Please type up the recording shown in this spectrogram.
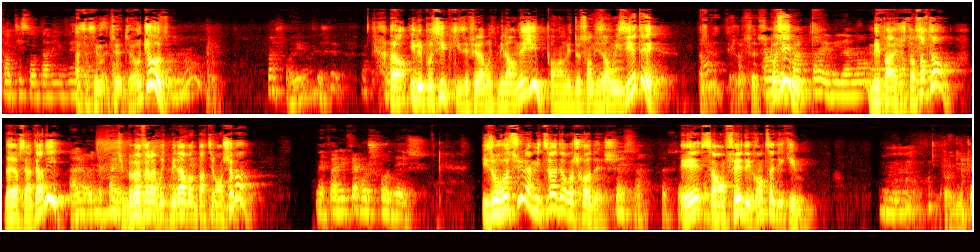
quand ils sont arrivés. Ah, ça c'est autre chose Ah. Alors, il est possible qu'ils aient fait la Brit Mila en Égypte pendant les 210 ans où ils y étaient. C'est c'est Ah, possible. mais pas juste en sortant. D'ailleurs, c'est interdit. Tu peux pas faire la Brit Mila avant de partir en chemin. Mais il fallait faire Rosh Chodesh. Ils ont reçu la mitzvah de Rosh Chodesh. Et ça en fait des. Pas du tout.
